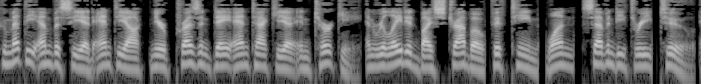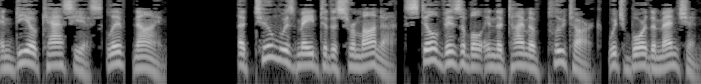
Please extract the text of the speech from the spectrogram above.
who met the embassy at Antioch near present-day Antakya in Turkey and related by Strabo 15, 1, 73 and Dio Cassius live, 9. A tomb was made to the Sramana, still visible in the time of Plutarch, which bore the mention.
